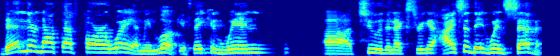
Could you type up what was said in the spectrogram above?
then they're not that far away. I mean, look, if they can win uh, two of the next three, I said they'd win seven.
